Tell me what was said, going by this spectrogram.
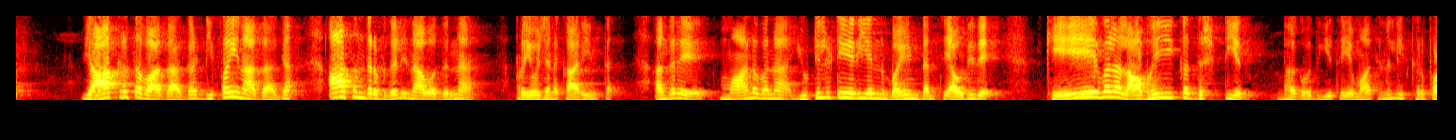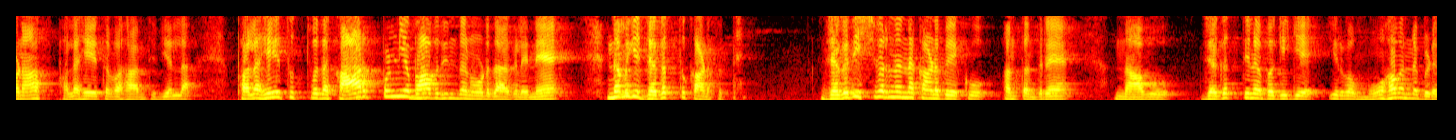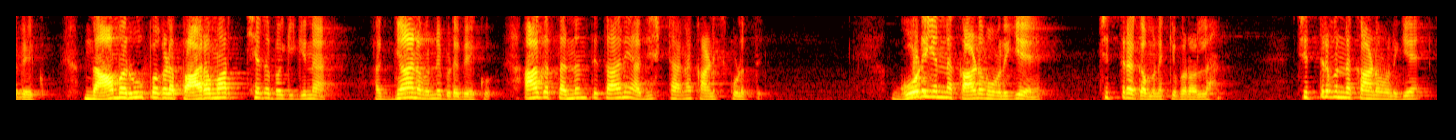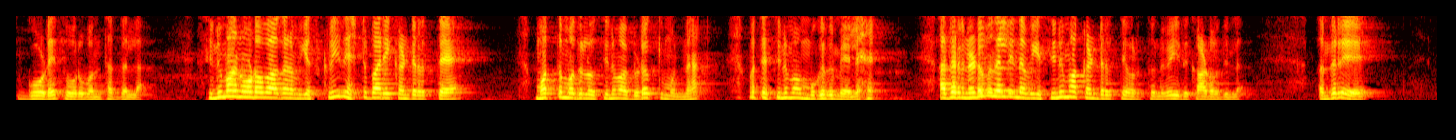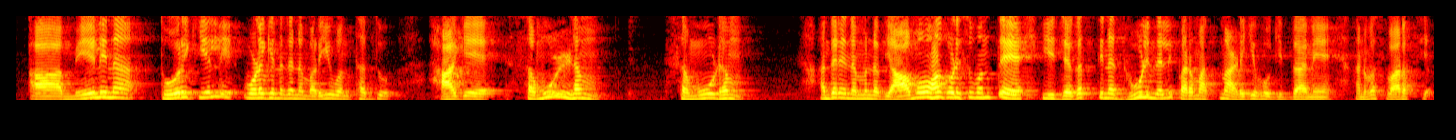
ವ್ಯಾಕೃತವಾದಾಗ, ಡಿಫೈನ್ ಆದಾಗ ಆ ಸಂದರ್ಭದಲ್ಲಿ ನಾವು ಅದನ್ನು ಪ್ರಯೋಜನಕಾರಿ ಅಂತ. ಅಂದರೆ ಮಾನವನ ಯುಟಿಲಿಟೇರಿಯನ್ ಮೈಂಡ್ ಅಂತ ಯಾವುದಿದೆ, ಕೇವಲ ಲಾಭೈಕ ದೃಷ್ಟಿಯದು. ಭಗವದ್ಗೀತೆಯ ಮಾತಿನಲ್ಲಿ ಕೃಪಣಾ ಫಲಹೇತವ ಅಂತಿದೆಯಲ್ಲ. ಫಲಹೇತುತ್ವದ ಕಾರ್ಪಣ್ಯ ಭಾವದಿಂದ ನೋಡಿದಾಗಲೇ ನಮಗೆ ಜಗತ್ತು ಕಾಣಿಸುತ್ತೆ. ಜಗದೀಶ್ವರನನ್ನ ಕಾಣಬೇಕು ಅಂತಂದ್ರೆ ನಾವು ಜಗತ್ತಿನ ಬಗೆಗೆ ಇರುವ ಮೋಹವನ್ನು ಬಿಡಬೇಕು. ನಾಮರೂಪಗಳ ಪಾರಮಾರ್ಥ್ಯದ ಬಗೆಗಿನ ಅಜ್ಞಾನವನ್ನು ಬಿಡಬೇಕು. ಆಗ ತನ್ನಂತೆ ತಾನೇ ಅಧಿಷ್ಠಾನ ಕಾಣಿಸಿಕೊಳ್ಳುತ್ತೆ. ಗೋಡೆಯನ್ನು ಕಾಣುವವನಿಗೆ ಚಿತ್ರ ಗಮನಕ್ಕೆ ಬರೋಲ್ಲ. ಚಿತ್ರವನ್ನು ಕಾಣುವವನಿಗೆ ಗೋಡೆ ತೋರುವಂಥದ್ದಲ್ಲ. ಸಿನಿಮಾ ನೋಡುವಾಗ ನಮಗೆ ಸ್ಕ್ರೀನ್ ಎಷ್ಟು ಬಾರಿ ಕಂಡಿರುತ್ತೆ? ಮೊತ್ತ ಮೊದಲು ಸಿನಿಮಾ ಬಿಡೋಕ್ಕೆ ಮುನ್ನ, ಮತ್ತೆ ಸಿನಿಮಾ ಮುಗಿದ ಮೇಲೆ. ಅದರ ನಡುವಿನಲ್ಲಿ ನಮಗೆ ಸಿನಿಮಾ ಕಂಡಿರುತ್ತೆ ಹೊರತುನವೇ ಇದು ಕಾಣೋದಿಲ್ಲ ಅಂದರೆ ಆ ಮೇಲಿನ ತೋರಿಕೆಯಲ್ಲಿ ಒಳಗಿನದನ್ನು ಮರೆಯುವಂಥದ್ದು. ಹಾಗೆ ಸಮೂಢಂ ಸಮೂಢಂ, ಅಂದರೆ ನಮ್ಮನ್ನು ವ್ಯಾಮೋಹಗೊಳಿಸುವಂತೆ ಈ ಜಗತ್ತಿನ ಧೂಳಿನಲ್ಲಿ ಪರಮಾತ್ಮ ಅಡಗಿ ಹೋಗಿದ್ದಾನೆ ಅನ್ನುವ ಸ್ವಾರಸ್ಯ.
